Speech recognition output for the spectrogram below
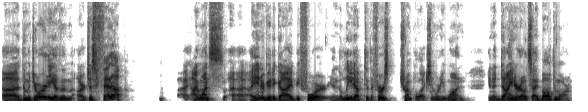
Uh, the majority of them are just fed up. I, I once I, I interviewed a guy before in the lead up to the first Trump election where he won in a diner outside Baltimore.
